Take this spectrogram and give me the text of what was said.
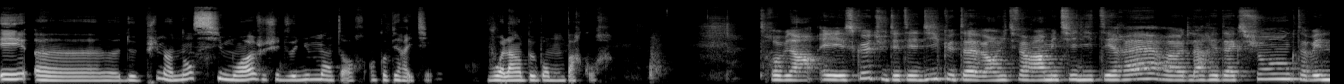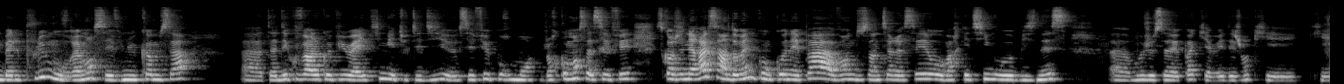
Et euh, depuis maintenant six mois, je suis devenue mentor en copywriting voilà un peu pour mon parcours. Trop bien. Et est-ce que tu t'étais dit que tu avais envie de faire un métier littéraire, euh, de la rédaction, que tu avais une belle plume ou vraiment c'est venu comme ça euh, Tu as découvert le copywriting et tu t'es dit euh, c'est fait pour moi. Genre comment ça s'est fait? Parce qu'en général c'est un domaine qu'on connaît pas avant de s'intéresser au marketing ou au business. Euh, moi, je savais pas qu'il y avait des gens qui, qui,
